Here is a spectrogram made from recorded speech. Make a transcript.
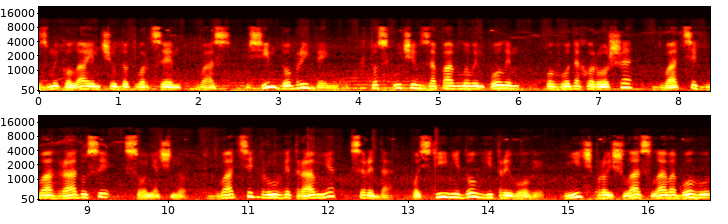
з Миколаєм Чудотворцем вас. Усім добрий день. Хто скучив за Павловим полем, погода хороша, 22 градуси, сонячно. 22 травня, середа. Постійні довгі тривоги. Ніч пройшла, слава Богу,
